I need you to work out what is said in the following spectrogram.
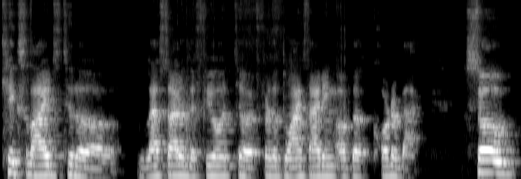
kick slides to the left side of the field to for the blindsiding of the quarterback. So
